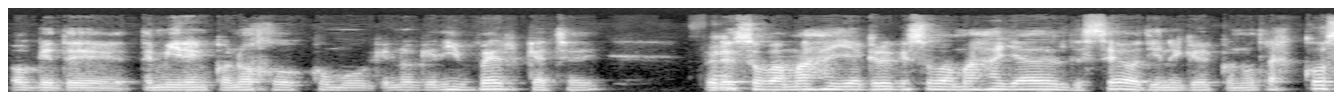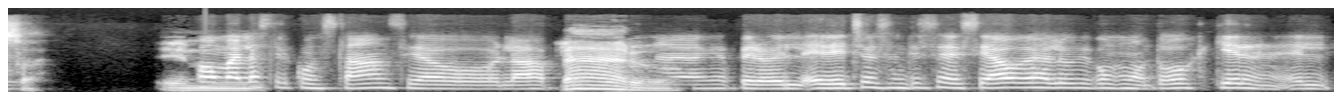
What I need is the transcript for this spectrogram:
O que te, te miren con ojos como que no querís ver, ¿cachai? Pero Sí. eso va más allá, creo que eso va más allá del deseo, tiene que ver con otras cosas. Em, O más la circunstancia o la Claro. persona, pero el, el hecho de sentirse deseado es algo que como todos quieren. El,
